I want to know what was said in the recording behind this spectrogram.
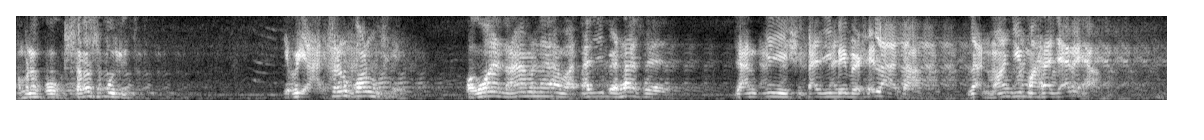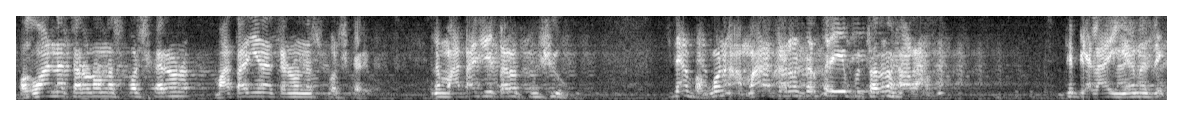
હમણાં કોઈક સરસ બોલ્યું હતું. કે ભાઈ, આચરણ કોનું છે? ભગવાન રામ ને માતાજી બેઠા છે. જાનકી સીતાજી બે બેઠેલા હતા. હનુમાનજી મહારાજ આવ્યા. ભગવાનના ચરણોનો સ્પર્શ કર્યો માતાજીના ચરણોને સ્પર્શ કર્યો. એટલે માતાજીએ તરત પૂછ્યું ત્યાં ભગવાન અમારા તરણ કરતા એ તરણ સારા છે? તે પેલા અહીંયા નથી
